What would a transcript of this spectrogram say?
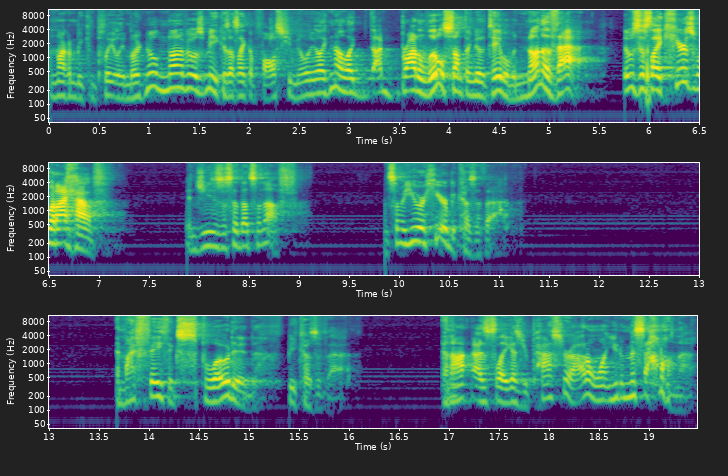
I'm not going to be completely like, no, none of it was me, because that's like a false humility. Like, no, like I brought a little something to the table, but none of that. It was just like, here's what I have. And Jesus said, that's enough. And some of you are here because of that. And my faith exploded because of that. And I, as like as your pastor, I don't want you to miss out on that.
